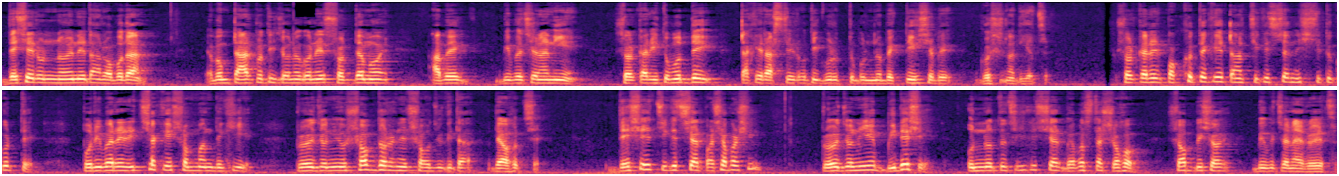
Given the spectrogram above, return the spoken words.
দেশের উন্নয়নে তার অবদান এবং তার প্রতি জনগণের শ্রদ্ধাময় আবেগ বিবেচনা নিয়ে সরকার ইতিমধ্যেই তাকে রাষ্ট্রের অতি গুরুত্বপূর্ণ ব্যক্তি হিসেবে ঘোষণা দিয়েছে। সরকারের পক্ষ থেকে তাঁর চিকিৎসা নিশ্চিত করতে পরিবারের ইচ্ছাকে সম্মান দেখিয়ে প্রয়োজনীয় সব ধরনের সহযোগিতা দেওয়া হচ্ছে। দেশে চিকিৎসার পাশাপাশি প্রয়োজনীয় বিদেশে উন্নত চিকিৎসার ব্যবস্থা সহ সব বিষয় বিবেচনায় রয়েছে।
